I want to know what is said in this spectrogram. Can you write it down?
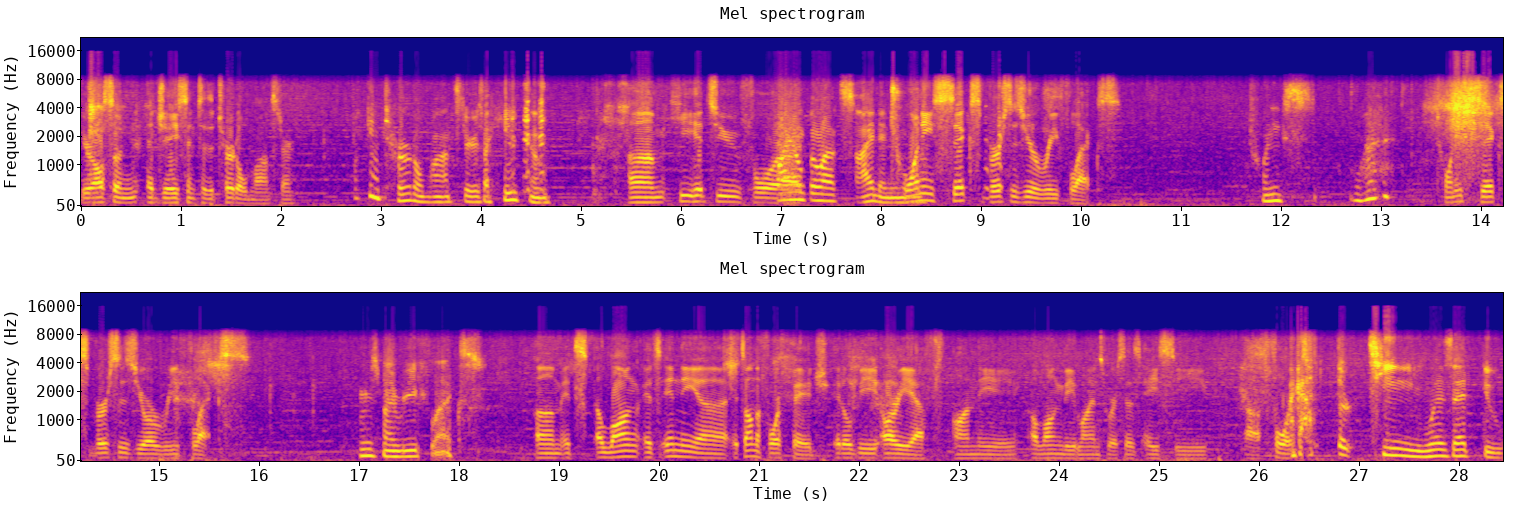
You're also adjacent to the turtle monster. Fucking turtle monsters. I hate them. Um, he hits you for I don't go outside anymore. 26 versus your reflex. 20. What? 26 versus your reflex. Where's my reflex? Um, it's along. It's in the. Uh, it's on the fourth page. It'll be REF on the along the lines where it says AC uh, I got 13. What does that do?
